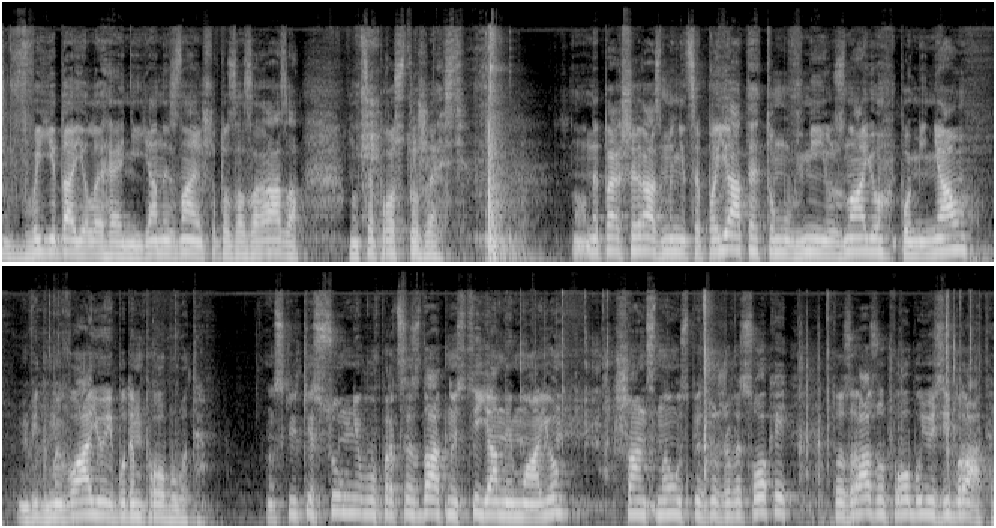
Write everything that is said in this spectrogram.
виїдає легені. Я не знаю, що то за зараза, ну це просто жесть. Ну, не перший раз мені це паяти, тому вмію, знаю, поміняв, відмиваю і будемо пробувати. Оскільки сумніву в працездатності я не маю, шанс на успіх дуже високий, то зразу пробую зібрати.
